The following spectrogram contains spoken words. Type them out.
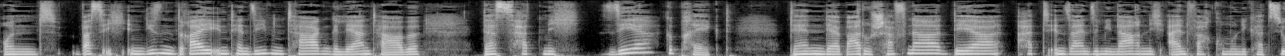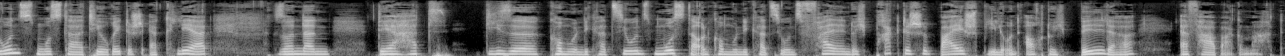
Und was ich in diesen drei intensiven Tagen gelernt habe, das hat mich sehr geprägt. Denn der Bardo Schaffner, der hat in seinen Seminaren nicht einfach Kommunikationsmuster theoretisch erklärt, sondern der hat diese Kommunikationsmuster und Kommunikationsfallen durch praktische Beispiele und auch durch Bilder erfahrbar gemacht.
